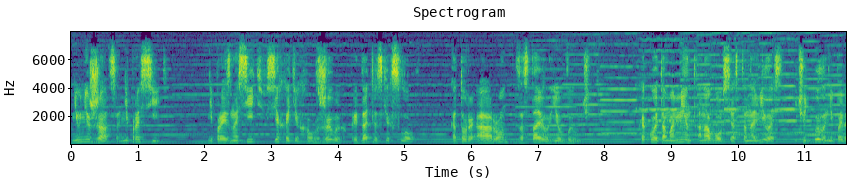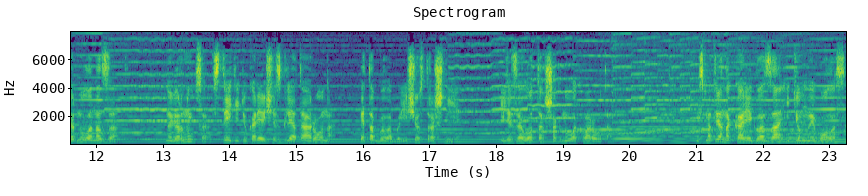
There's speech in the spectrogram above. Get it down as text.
Не унижаться, не просить. Не произносить всех этих лживых предательских слов, которые Аарон заставил ее выучить. В какой-то момент она вовсе остановилась и чуть было не повернула назад. Но вернуться, встретить укоряющий взгляд Аарона, это было бы еще страшнее. Или Зелота шагнула к воротам. Несмотря на карие глаза и темные волосы,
